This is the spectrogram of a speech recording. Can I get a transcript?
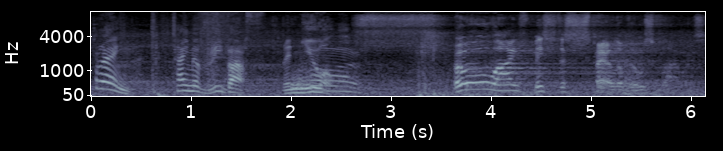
Spring. Time of rebirth. Renewal. Oh, I've missed the smell of those flowers.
